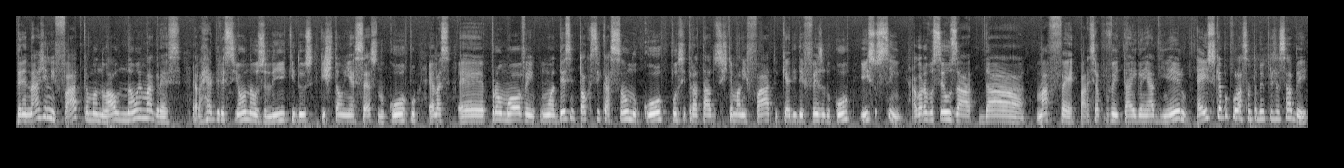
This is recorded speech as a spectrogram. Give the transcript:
Drenagem linfática manual não emagrece. Ela redireciona os líquidos que estão em excesso no corpo, elas é, promovem uma desintoxicação no corpo por se tratar do sistema linfático, que é de defesa do corpo. Isso sim. Agora, você usar da má fé para se aproveitar e ganhar dinheiro, é isso que a população também precisa saber.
